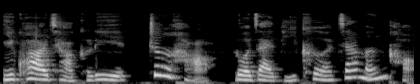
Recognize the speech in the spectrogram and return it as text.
一块巧克力正好落在迪克家门口。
